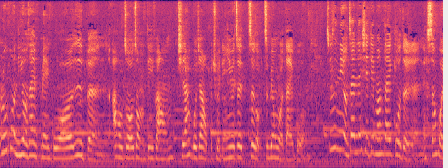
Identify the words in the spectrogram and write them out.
如果你有在美国、日本、澳洲这种地方，其他国家我不确定，因为这这个这边我待过。就是你有在那些地方待过的人，生活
